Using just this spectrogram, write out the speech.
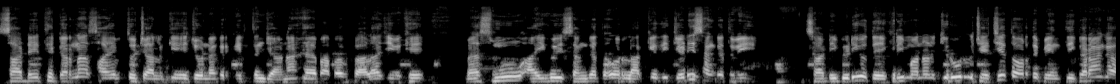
ਸਾਡੇ ਇੱਥੇ ਗਰਨਾ ਸਾਹਿਬ ਤੋਂ ਚੱਲ ਕੇ ਜੋ ਨਗਰ ਕੀਰਤਨ ਜਾਣਾ ਹੈ, ਬਾਬਾ ਬਕਾਲਾ ਜੀ ਵਿਖੇ ਮੈਂ ਸਮੂਹ ਆਈ ਹੋਈ ਸੰਗਤ ਔਰ ਇਲਾਕੇ ਦੀ ਜਿਹੜੀ ਸੰਗਤ ਵੀ ਸਾਡੀ ਵੀਡੀਓ ਦੇਖ ਰਹੀ, ਮੈਂ ਉਹਨਾਂ ਨੂੰ ਜਰੂਰ ਉਚੇਚੇ ਤੌਰ ਤੇ ਬੇਨਤੀ ਕਰਾਂਗਾ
